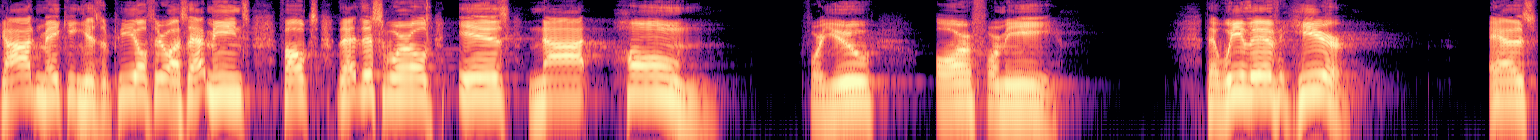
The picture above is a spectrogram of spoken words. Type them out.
God making his appeal through us. That means, folks, that this world is not home for you or for me. That we live here as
